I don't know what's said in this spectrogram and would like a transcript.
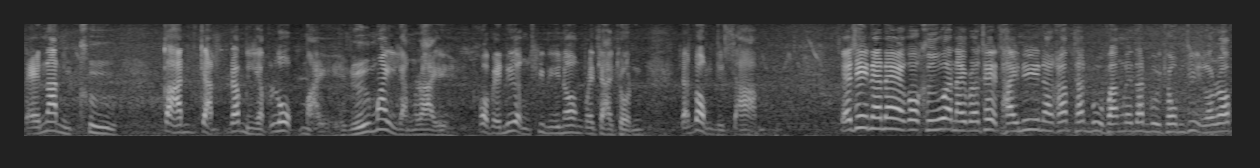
แต่นั่นคือการจัดระเบียบโลกใหม่ หรือไม่อย่างไร ก็เป็นเรื่องที่พี่น้องประชาชนจะต้องติดตาม แต่ที่แน่ๆก็คือว่าในประเทศไทยนี้นะครับ ท่านผู้ฟังและท่านผู้ชมที่เคารพ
